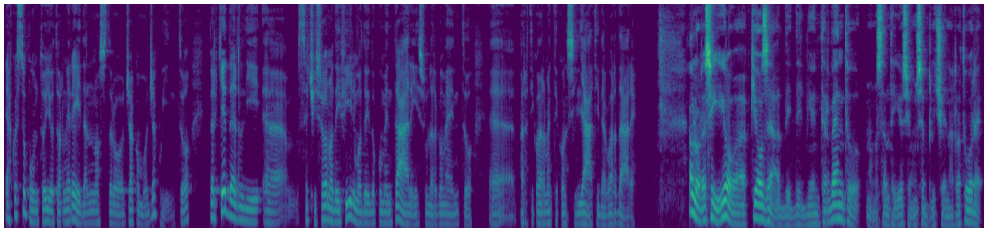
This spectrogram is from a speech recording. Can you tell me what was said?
e a questo punto io tornerei dal nostro Giacomo Giaquinto per chiedergli eh, se ci sono dei film o dei documentari sull'argomento eh, particolarmente consigliati da guardare. Allora sì, io a chiosa de- del mio intervento, nonostante io sia un semplice narratore,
